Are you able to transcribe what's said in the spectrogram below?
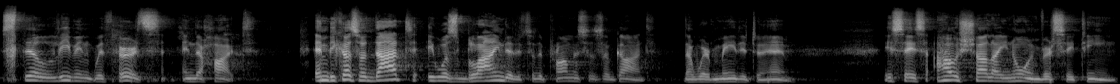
still living with hurts in their heart. And because of that, he was blinded to the promises of God that were made to him. He says, How shall I know in verse 18?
